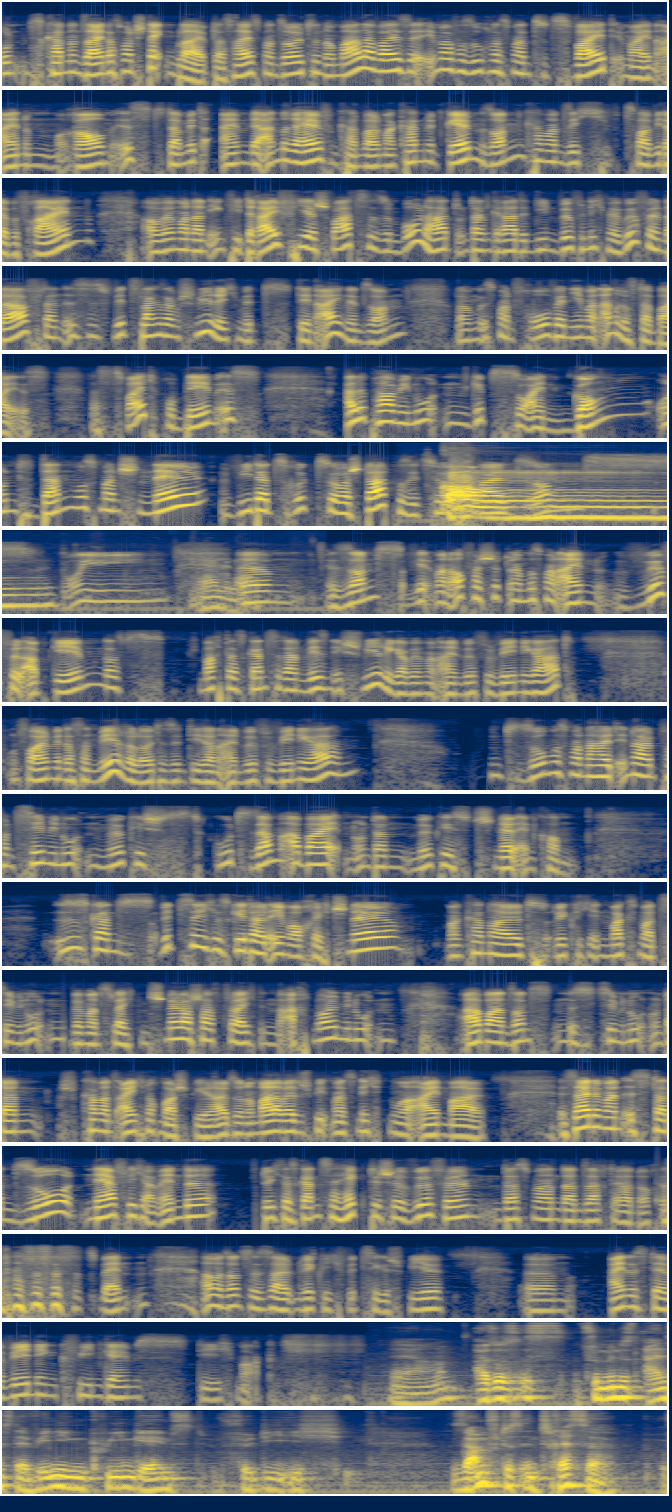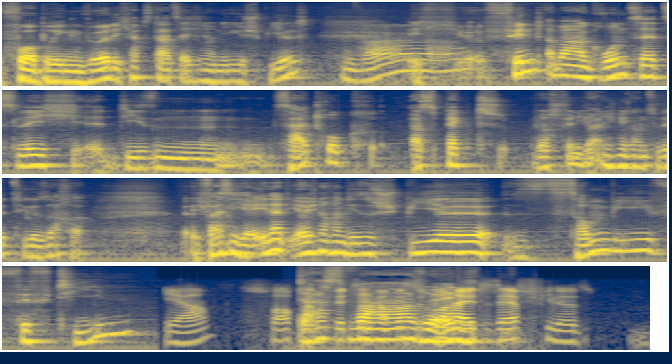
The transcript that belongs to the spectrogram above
Und es kann dann sein, dass man stecken bleibt. Das heißt, man sollte normalerweise immer versuchen, dass man zu zweit immer in einem Raum ist, damit einem der andere helfen kann. Weil man kann mit gelben Sonnen kann man sich zwar wieder befreien, aber wenn man dann irgendwie drei, vier schwarze Symbole hat und dann gerade den Würfel nicht mehr würfeln darf, dann ist es wird's langsam schwierig mit den eigenen Sonnen. Und dann ist man froh, wenn jemand anderes dabei ist. Das zweite Problem ist, alle paar Minuten gibt es so einen Gong und dann muss man schnell wieder zurück zur Startposition, weil sonst. Boing. Ja, genau. Ähm, sonst wird man auch verschüttet und dann muss man einen Würfel abgeben. Das macht das Ganze dann wesentlich schwieriger, wenn man einen Würfel weniger hat. Und vor allem, wenn das dann mehrere Leute sind, die dann einen Würfel weniger haben. Und so muss man halt innerhalb von 10 Minuten möglichst gut zusammenarbeiten und dann möglichst schnell entkommen. Es ist ganz witzig, es geht halt eben auch recht schnell. Man kann halt wirklich in maximal 10 Minuten, wenn man es vielleicht schneller schafft, vielleicht in 8, 9 Minuten. Aber ansonsten ist es 10 Minuten und dann kann man es eigentlich nochmal spielen. Also normalerweise spielt man es nicht nur einmal. Es sei denn, man ist dann so nervlich am Ende durch das ganze hektische Würfeln, dass man dann sagt, ja doch, lass es jetzt beenden. Aber ansonsten ist es halt ein wirklich witziges Spiel. Ähm, eines der wenigen Queen Games, die ich mag. Ja, also es ist zumindest eines der wenigen Queen Games, für die ich sanftes Interesse vorbringen würde. Ich habe es tatsächlich noch nie gespielt. Was? Ich finde aber grundsätzlich äh, diesen Zeitdruck-Aspekt, das finde ich eigentlich eine ganz witzige Sache. Ich weiß nicht, erinnert ihr euch noch an dieses Spiel Zombie 15? Ja, das war auch Das ganz witzig. war Man so halt sehr viele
